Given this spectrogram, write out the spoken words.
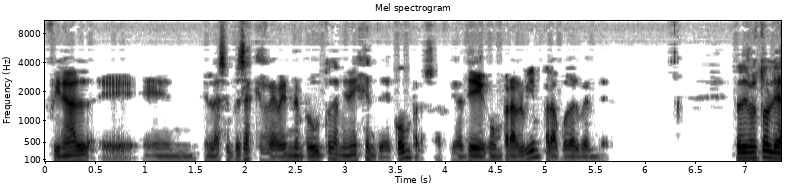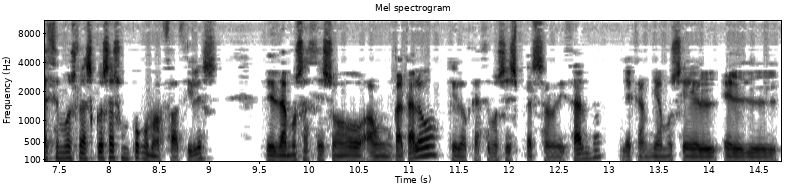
Al final, eh, en, las empresas que revenden productos también hay gente de compras. Al final tiene que comprar bien para poder vender. Entonces nosotros le hacemos las cosas un poco más fáciles. Le damos acceso a un catálogo, que lo que hacemos es personalizarlo. Le cambiamos el, el,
